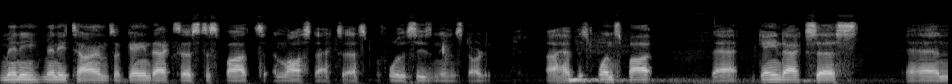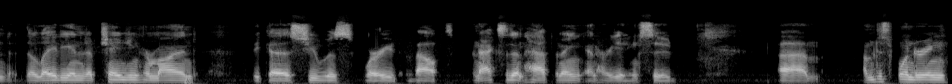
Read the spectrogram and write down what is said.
many, many times I've gained access to spots and lost access before the season even started. I have this one spot that gained access, and the lady ended up changing her mind because she was worried about an accident happening and her getting sued. Um, I'm just wondering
